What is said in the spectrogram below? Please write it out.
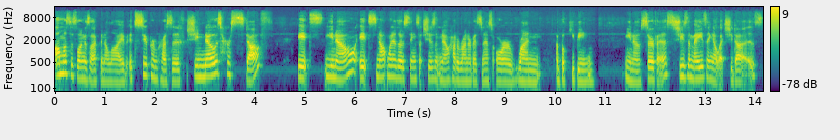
almost as long as I've been alive. It's super impressive. She knows her stuff. It's, you know, it's not one of those things that she doesn't know how to run her business or run a bookkeeping, you know, service. She's amazing at what she does.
